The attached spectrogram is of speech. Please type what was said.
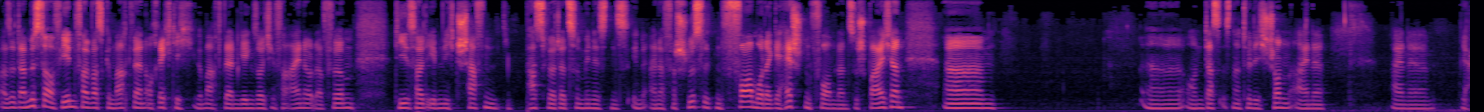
also da müsste auf jeden Fall was gemacht werden, auch rechtlich gemacht werden gegen solche Vereine oder Firmen, die es halt eben nicht schaffen, die Passwörter zumindest in einer verschlüsselten Form oder gehashten Form dann zu speichern. Ähm, äh, und das ist natürlich schon eine, eine ja,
